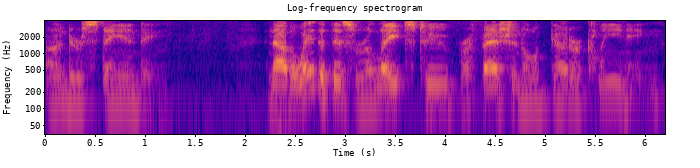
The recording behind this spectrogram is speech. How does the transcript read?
understanding. Now, the way that this relates to professional gutter cleaning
